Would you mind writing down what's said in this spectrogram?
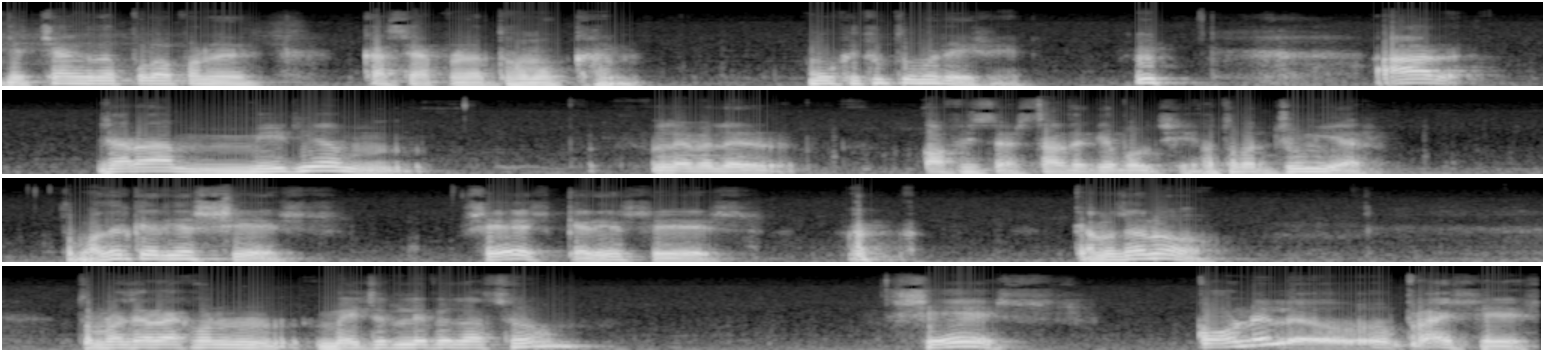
যে চ্যাংরা পোলাপানের কাছে আপনারা ধমক খান। মুখে থুতু মারে এসে। আর যারা মিডিয়াম লেভেলের অফিসার তাদেরকে বলছি, অথবা জুনিয়র তোমাদের ক্যারিয়ার শেষ। শেষ ক্যারিয়ার শেষ। কেন জানো? তোমরা যারা এখন মেজর লেভেল আছো, শেষ। কর্নেলেও প্রায় শেষ।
